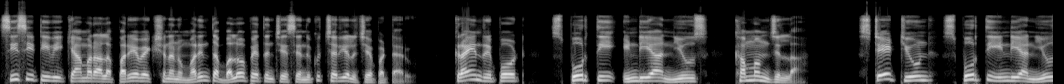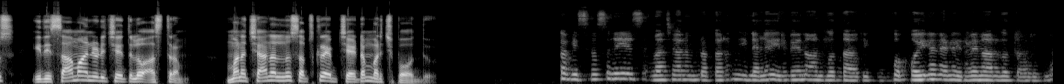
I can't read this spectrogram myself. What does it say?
సీసీటీవీ కెమెరాల పర్యవేక్షణను మరింత బలోపేతం చేసేందుకు చర్యలు చేపట్టారు. Crime report Spoorthi India news Khammam జిల్లా. Stay tuned Spoorthi India news ఇది సామాన్యుడి చేతిలో అస్త్రం. మన ఛానల్ను సబ్స్క్రైబ్ చేయటం మర్చిపోవద్దు. ఒక విశ్వసనీయ సమాచారం ప్రకారం ఈ నెల ఇరవై నాలుగో తారీఖు పోయిన నెల ఇరవై నాలుగో తారీఖున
